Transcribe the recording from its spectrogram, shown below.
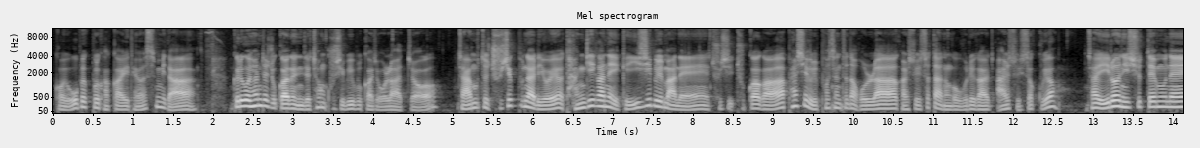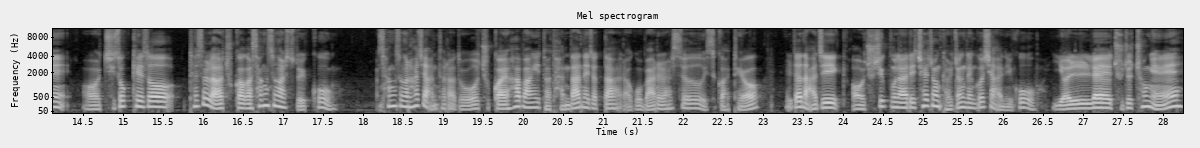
거의 500불 가까이 되었습니다. 그리고 현재 주가는 이제 1092불까지 올라왔죠. 자, 아무튼 주식 분할 이후에요. 단기간에 이렇게 20일 만에 주식 주가가 81%나 올라갈 수 있었다는 거 우리가 알 수 있었고요. 자, 이런 이슈 때문에 어, 지속해서 테슬라 주가가 상승할 수도 있고 상승을 하지 않더라도 주가의 하방이 더 단단해졌다라고 말을 할 수 있을 것 같아요. 일단 아직 어, 주식 분할이 최종 결정된 것이 아니고 연례 주주총회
